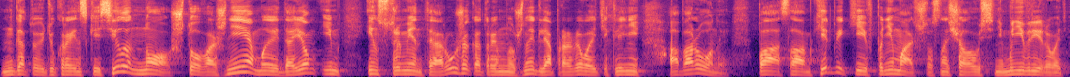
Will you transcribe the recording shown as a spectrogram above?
готовить украинские силы, но, что важнее, мы даем им инструменты оружия, которые им нужны для прорыва этих линий обороны. По словам Кирби, Киев понимает, что с начала осени маневрировать,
